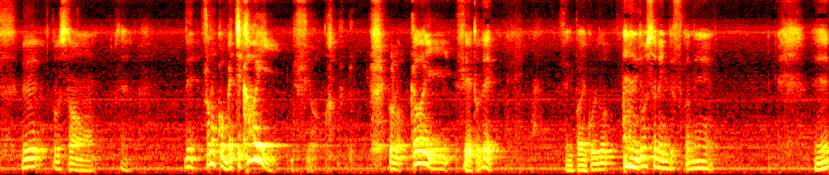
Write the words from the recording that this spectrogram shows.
「えー、どうしたん?」みたいな。でその子めっちゃ可愛いんですよ。この可愛い生徒で、先輩これど どうしたらいいんですかね？え？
